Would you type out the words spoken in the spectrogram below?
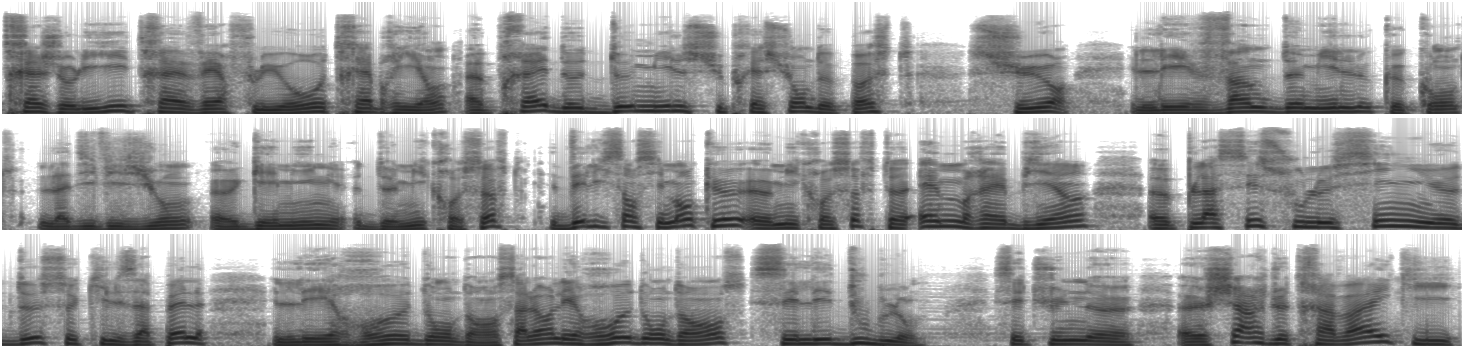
très joli, très vert fluo, très brillant, près de 2000 suppressions de postes sur les 22 000 que compte la division euh, gaming de Microsoft. Des licenciements que euh, Microsoft aimerait bien euh, placer sous le signe de ce qu'ils appellent les redondances. Alors les redondances, c'est les doublons. C'est une charge de travail qui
